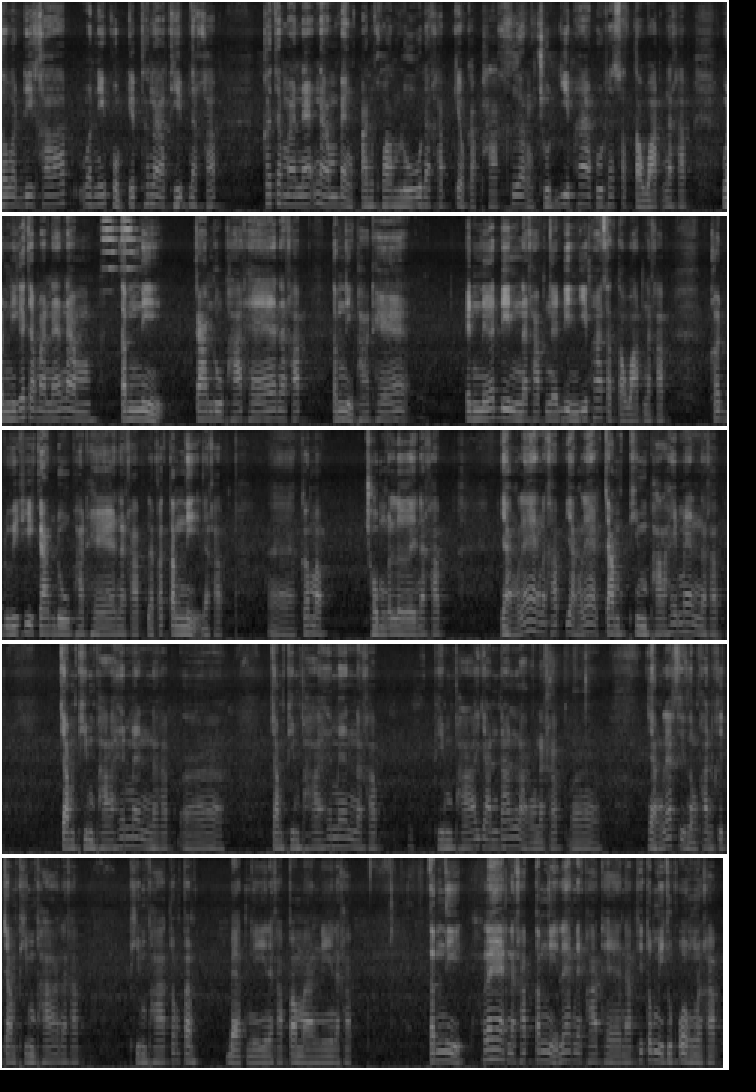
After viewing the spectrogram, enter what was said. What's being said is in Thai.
สวัสดีครับ วันนี้ผมเอฟธนาทิพย์นะครับ ก็จะมาแนะนำแบ่งปันความรู้นะครับ เกี่ยวกับพระเครื่องชุด 25 พุทธศตวรรษนะครับ วันนี้ก็จะมาแนะนำตำหนิการดูพระแท้นะครับตำหนิพระแท้ เป็นเนื้อดินนะครับ เนื้อดิน 25 ศตวรรษนะครับ ก็ดูวิธีการดูพระแท้นะครับ แล้วก็ตำหนินะครับอ่าก็มาชมกันเลยนะครับ อย่างแรกนะครับ อย่างแรกจำพิมพ์พระให้แม่นนะครับ จำพิมพ์พาให้แม่นนะครับอ่าจำพิมพ์พาให้แม่นนะครับ พิมพ์พายันด้านหลังนะครับอ่าอย่างแรกสิ่งสำคัญคือจำพิมพ์พานะครับ พิมพ์พาต้องแบบนี้นะครับ ประมาณนี้นะครับตำหนิแรกนะครับตำหนิแรกในพาแท้นะครับ ที่ต้องมีทุกองค์นะครับ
